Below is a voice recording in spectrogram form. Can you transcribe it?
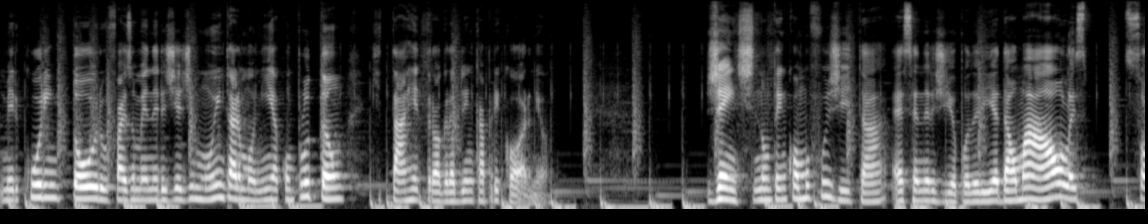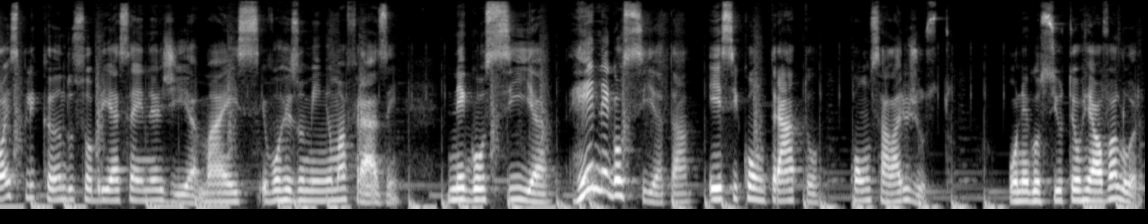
Mercúrio em touro faz uma energia de muita harmonia com Plutão, que está retrógrado em Capricórnio. Gente, não tem como fugir, tá? Essa energia. Eu poderia dar uma aula só explicando sobre essa energia, mas eu vou resumir em uma frase. Negocia, renegocia, tá? Esse contrato com um salário justo. Ou negocia o teu real valor.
